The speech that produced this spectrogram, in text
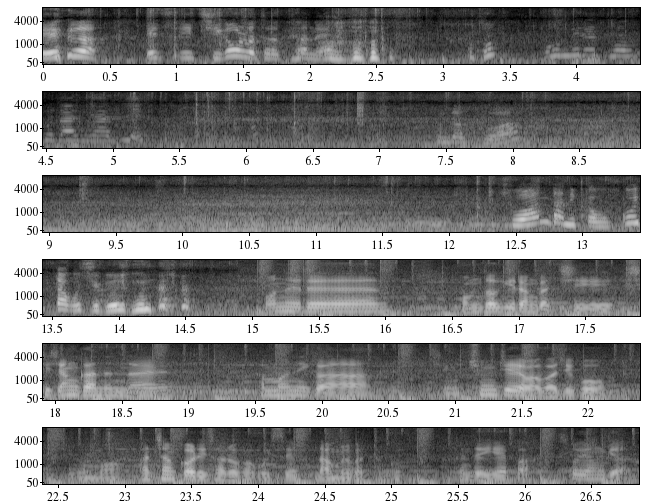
얘가 얘, 얘 지가 올라타서 타네. 몸이를 태우고 다녀야지. 순다 좋아? 좋아한다니까 웃고 있다고 지금. 오늘은 범덕이랑 같이 시장 가는 날 할머니가 지금 충주에 와가지고 지금 뭐 반찬거리 사러 가고 있어요. 나물 같은 거. 근데 얘 봐 소형견.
